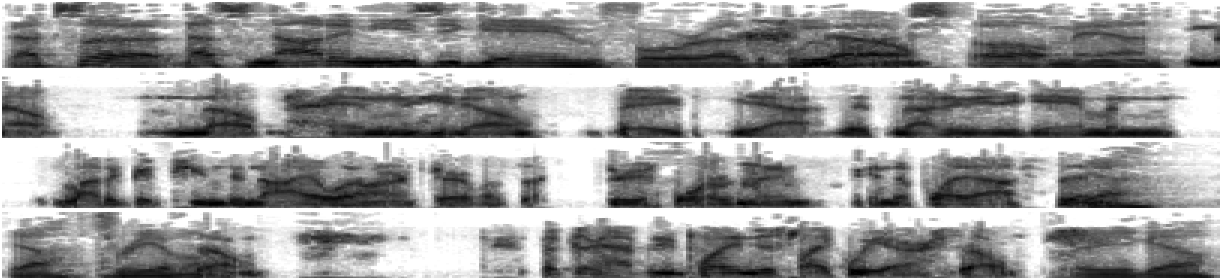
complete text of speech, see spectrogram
That's a that's not an easy game for uh, the Blue no. Hawks. Oh man. No, no, and you know they, yeah, it's not an easy game, and a lot of good teams in Iowa, aren't there? Was like three or four of them in, in the playoffs. Then. Yeah, yeah, three of them. So, but they're happy to be playing just like we are. So there you go.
